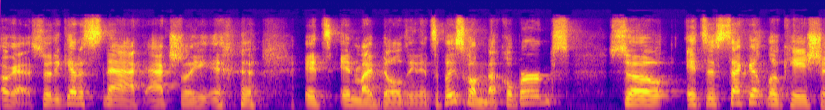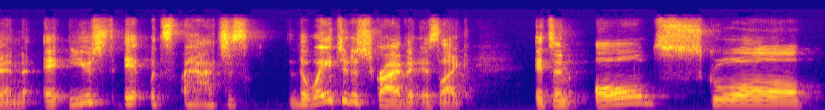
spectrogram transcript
Okay, so to get a snack, actually, it's in my building. It's a place called Mekelburg's. So it's a second location. It used it, it's ah, it's just the way to describe it is like it's an old school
